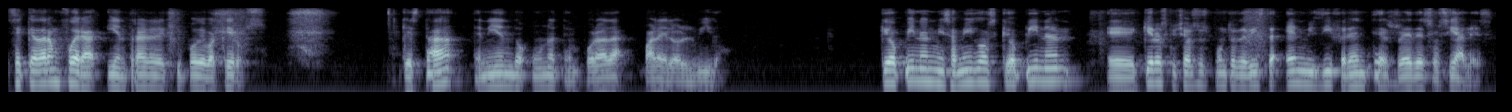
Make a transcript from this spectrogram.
se quedaran fuera y entrar el equipo de Vaqueros, que está teniendo una temporada para el olvido. ¿Qué opinan mis amigos? ¿Qué opinan? Eh, quiero escuchar sus puntos de vista en mis diferentes redes sociales.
